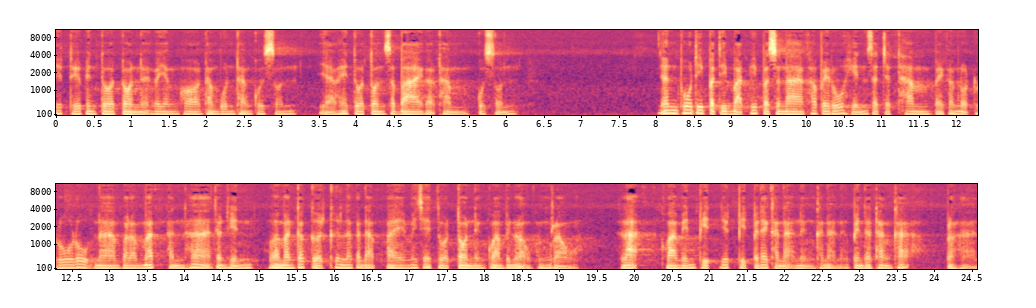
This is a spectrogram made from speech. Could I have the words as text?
ยึดถือเป็นตัวตนก็ยังพอทำบุญทำกุศล อยากให้ตัวตนสบายก็ทำกุศล นั้นผู้ที่ปฏิบัติวิปัสสนาเข้าไปรู้เห็นสัจธรรมไปกำหนดรู้รูปนามปรมัตขันห้าจนเห็นว่ามันก็เกิดขึ้นแล้วก็ดับไป ไม่ใช่ตัวตนหนึ่งความเป็นเราของเรา ละความเห็นผิดยึดผิดไปได้ขณะหนึ่งขณะหนึ่ง เป็นตะทังคะประหาร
